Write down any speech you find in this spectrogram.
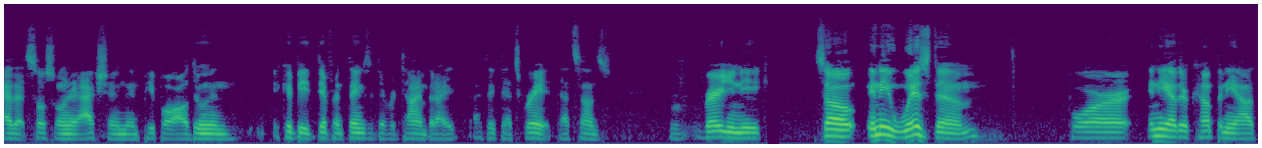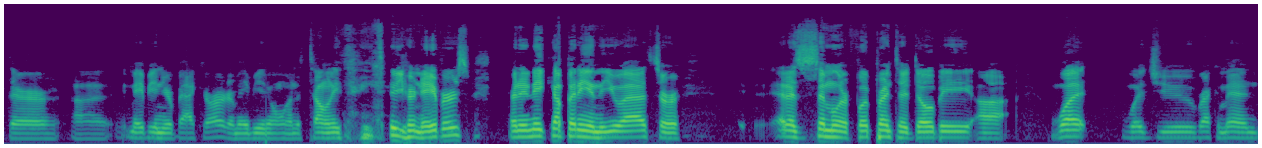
have that social interaction and people all doing it could be different things at different time, but I, I think that's great. That sounds very unique. So, any wisdom for any other company out there, uh, maybe in your backyard, or maybe you don't want to tell anything to your neighbors, but any company in the U.S. or has a similar footprint to Adobe, uh, what would you recommend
